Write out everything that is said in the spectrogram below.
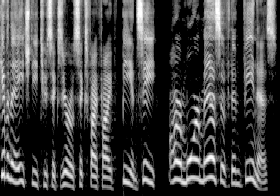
Given that HD 260655b and c are more massive than Venus,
